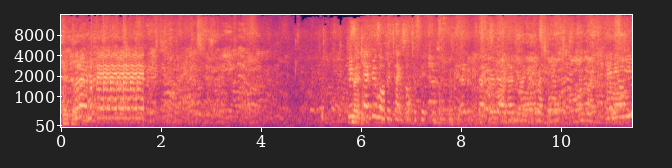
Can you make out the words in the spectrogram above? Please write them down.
I don't have. Pretty much everyone that takes lots of pictures. Back there, don't know the rest of us. Any of you?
